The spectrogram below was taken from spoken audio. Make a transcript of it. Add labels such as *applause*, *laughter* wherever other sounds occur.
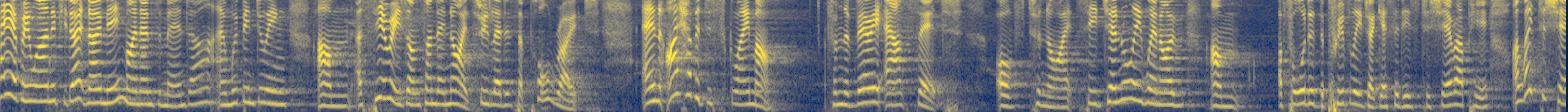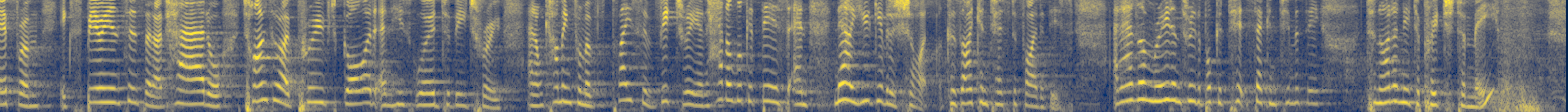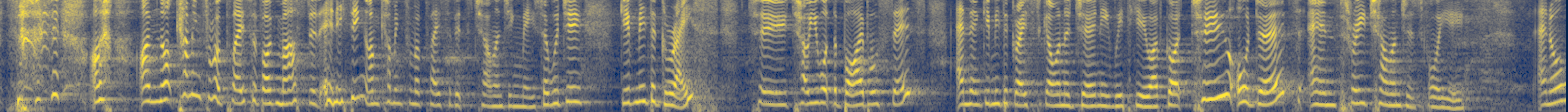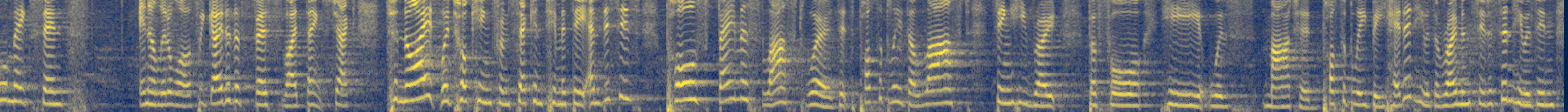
Hey everyone, if you don't know me, my name's Amanda, and we've been doing um, a series on Sunday nights through letters that Paul wrote. And I have a disclaimer from the very outset of tonight. See, generally, when I've um, afforded the privilege, I guess it is, to share up here, I like to share from experiences that I've had or times where I've proved God and His word to be true. And I'm coming from a place of victory and have a look at this, and now you give it a shot because I can testify to this. And as I'm reading through the book of Second Timothy, tonight I need to preach to me. So I, I'm not coming from a place of I've mastered anything, I'm coming from a place of it's challenging me. So would you give me the grace to tell you what the Bible says and then give me the grace to go on a journey with you? I've got two hors d'oeuvres and three challenges for you. And all will make sense in a little while. If we go to the first slide, thanks, Jack. Tonight we're talking from 2 Timothy, and this is Paul's famous last words. It's possibly the last thing he wrote before he was martyred, possibly beheaded. He was a Roman citizen, he was in,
